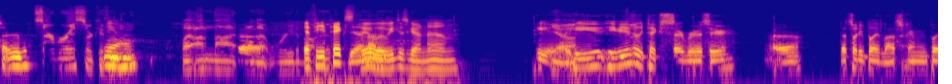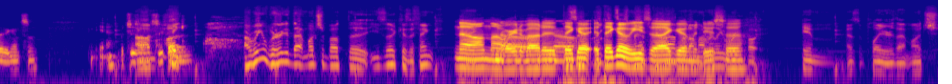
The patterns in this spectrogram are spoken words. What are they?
Serb. Cerberus or Cthulhu, Yeah. but I'm not all Uh, that worried about it. If he it. picks Yeah, Cthulhu, no. we just go Nim. He Yeah. he he usually picks Cerberus here. Uh, that's what he played last Yeah. game. We played against him, Yeah. which is Um, honestly like- fun. Are we worried that much about the Iza? Because I think No, I'm not worried about it. no. They go like if they go his best Iza, I job, go but I'm not really Medusa. about him as a player that much.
